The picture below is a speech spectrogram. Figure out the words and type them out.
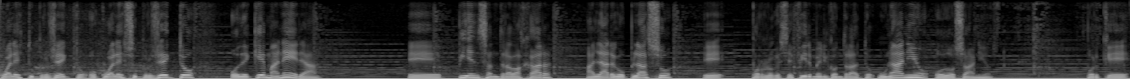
cuál es tu proyecto o cuál es su proyecto o de qué manera eh, piensan trabajar a largo plazo eh, por lo que se firme el contrato, un año o dos años. Porque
